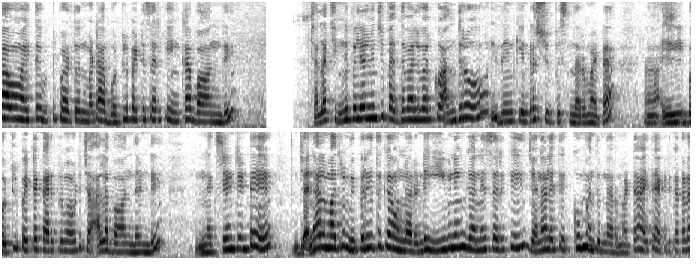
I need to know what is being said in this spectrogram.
భావం అయితే ఉట్టిపడుతుంది అనమాట ఆ బొట్లు పెట్టేసరికి ఇంకా బాగుంది. చాలా చిన్న పిల్లల నుంచి పెద్దవాళ్ళ వరకు అందరూ దీనికి ఇంట్రెస్ట్ చూపిస్తున్నారు అనమాట ఈ బొట్లు పెట్టే కార్యక్రమం ఒకటి చాలా బాగుందండి. నెక్స్ట్ ఏంటంటే జనాలు మాత్రం విపరీతంగా ఉన్నారండి. ఈవినింగ్ అనేసరికి జనాలు అయితే ఎక్కువ మంది ఉన్నారన్నమాట. అయితే ఎక్కడికక్కడ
